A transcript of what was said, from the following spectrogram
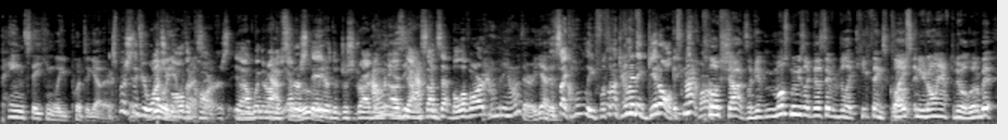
painstakingly put together. Especially if you're watching really all the cars, yeah, when they're on Absolutely. the interstate or they're just driving How many uh, down have to- Sunset Boulevard. How many are there? Yeah, It's like holy Well, fuck! How did they get all these? It's not cars? close shots. Like if most movies like this, they would like keep things close, Right. and you'd only have to do a little bit.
